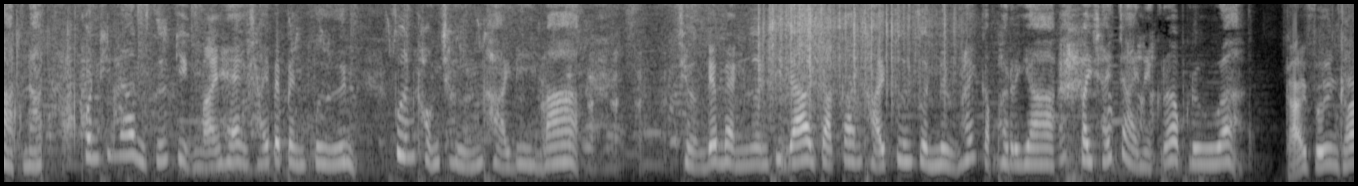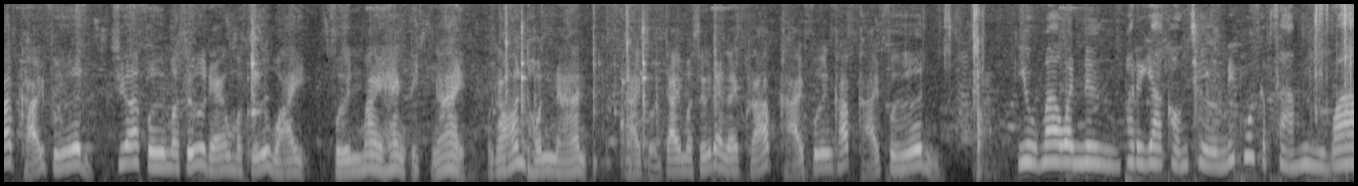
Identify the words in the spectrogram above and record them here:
ลาดนัด คนที่นั่นซื้อกิ่งไม้แห้งใช้ไปเป็นฟืน ฟืนของเฉิงขายดีมาก เฉิงได้แบ่งเงินที่ได้จากการขายฟืนส่วนหนึ่งให้กับภรรยาไปใช้จ่ายในครอบครัว ขายฟืนครับขายฟืน เชื่อฟืนมาซื้อเร็วมาซื้อไว ฟืนไม่แห้งติดง่าย ร้อนทนนานใครสนใจมาซื้อได้เลยครับ ขายฟืนครับ ขายฟืน อยู่มาวันหนึ่งภรรยาของเฉิงได้พูดกับสามีว่า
